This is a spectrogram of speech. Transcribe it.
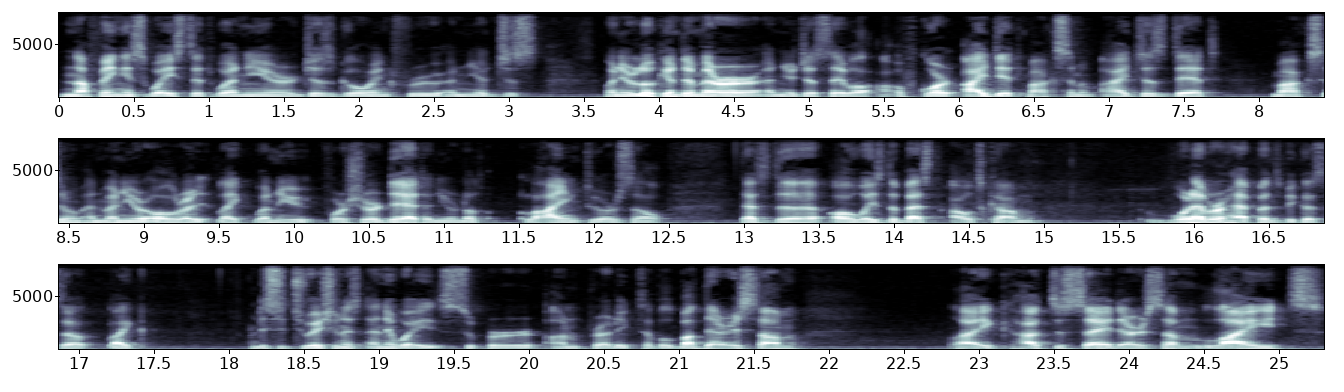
nothing is wasted when you're just going through and you're just when you look in the mirror and you just say well of course i did maximum i just did maximum. And when you're already like when you for sure did and you're not lying to yourself that's the always the best outcome whatever happens because the, like the situation is anyway super unpredictable. But there is some like how to say there is some light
